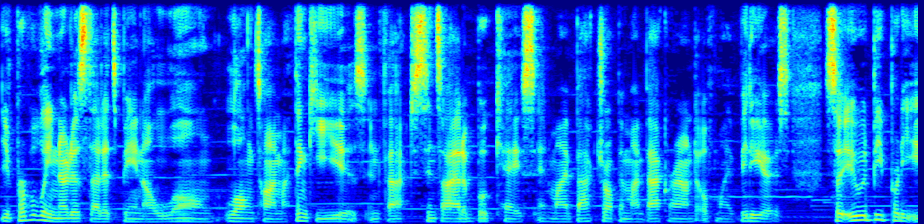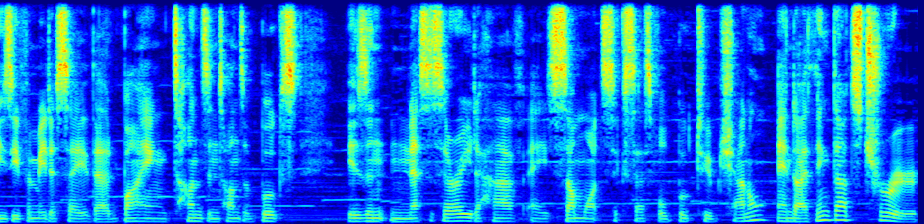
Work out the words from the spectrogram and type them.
You've probably noticed that it's been a long, long time, I think years in fact, since I had a bookcase in my backdrop in my background of my videos, so it would be pretty easy for me to say that buying tons and tons of books isn't necessary to have a somewhat successful booktube channel, and I think that's true.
